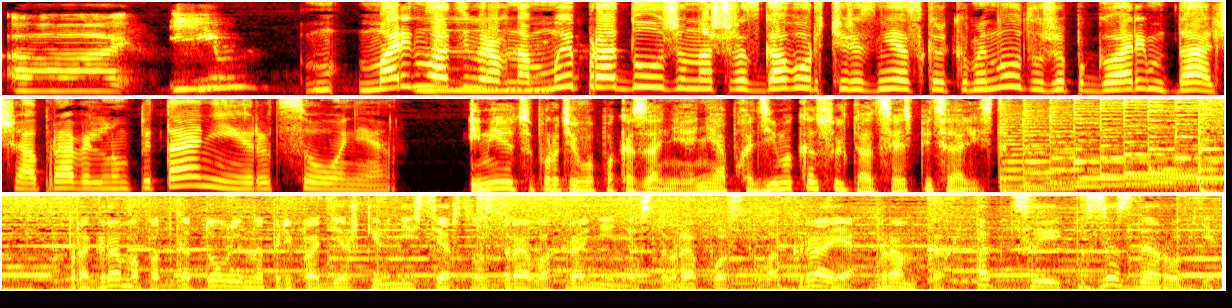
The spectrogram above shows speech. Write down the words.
а, и Марина Владимировна, мы продолжим наш разговор через несколько минут, уже поговорим дальше о правильном питании и рационе. Имеются противопоказания, необходима консультация специалиста. Программа подготовлена при поддержке Министерства здравоохранения Ставропольского края в рамках акции «За здоровье».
